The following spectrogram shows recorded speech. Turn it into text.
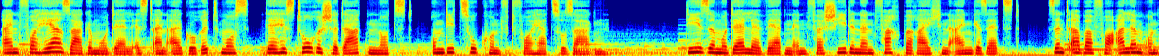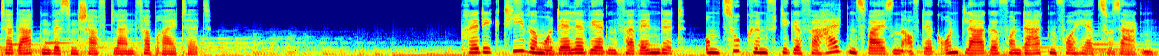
Ein Vorhersagemodell ist ein Algorithmus, der historische Daten nutzt, um die Zukunft vorherzusagen. Diese Modelle werden in verschiedenen Fachbereichen eingesetzt, sind aber vor allem unter Datenwissenschaftlern verbreitet. Prädiktive Modelle werden verwendet, um zukünftige Verhaltensweisen auf der Grundlage von Daten vorherzusagen.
